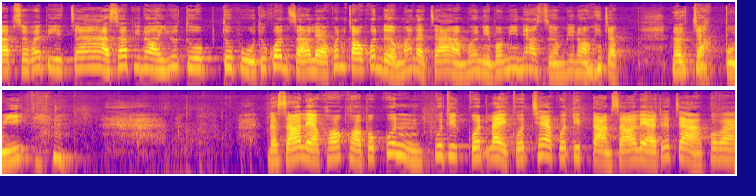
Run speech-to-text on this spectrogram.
กับสวัสดีจ้าทราบพี่น้อง YouTube ทุกผู้ทุกคนสาวแล้วคนเก่าคนเดิมมาละจ้าเมื่อนี้บ่มีแนวเสริมพี่น้องนอกจากนอกจากปุ๋ยแล้วสาวแล้วขอขอบพระคุณผู้ที่กดไลค์กดแชร์กดติดตามสาวแล้วเด้อจ้าเพราะว่า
